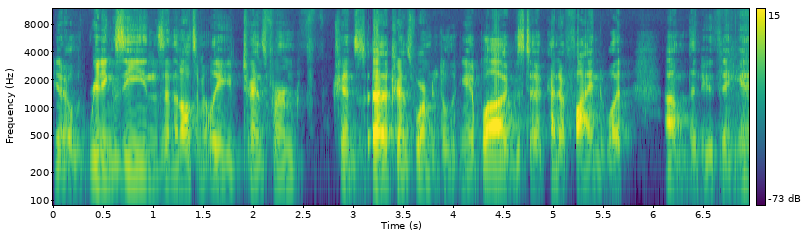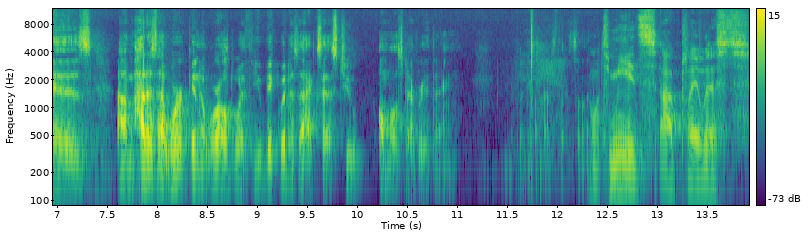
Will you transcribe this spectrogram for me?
you know reading zines, and then ultimately transformed trans, uh, transformed into looking at blogs to kind of find what um, the new thing is. Um, how does that work in a world with ubiquitous access to almost everything? Well, to me, it's uh, playlists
